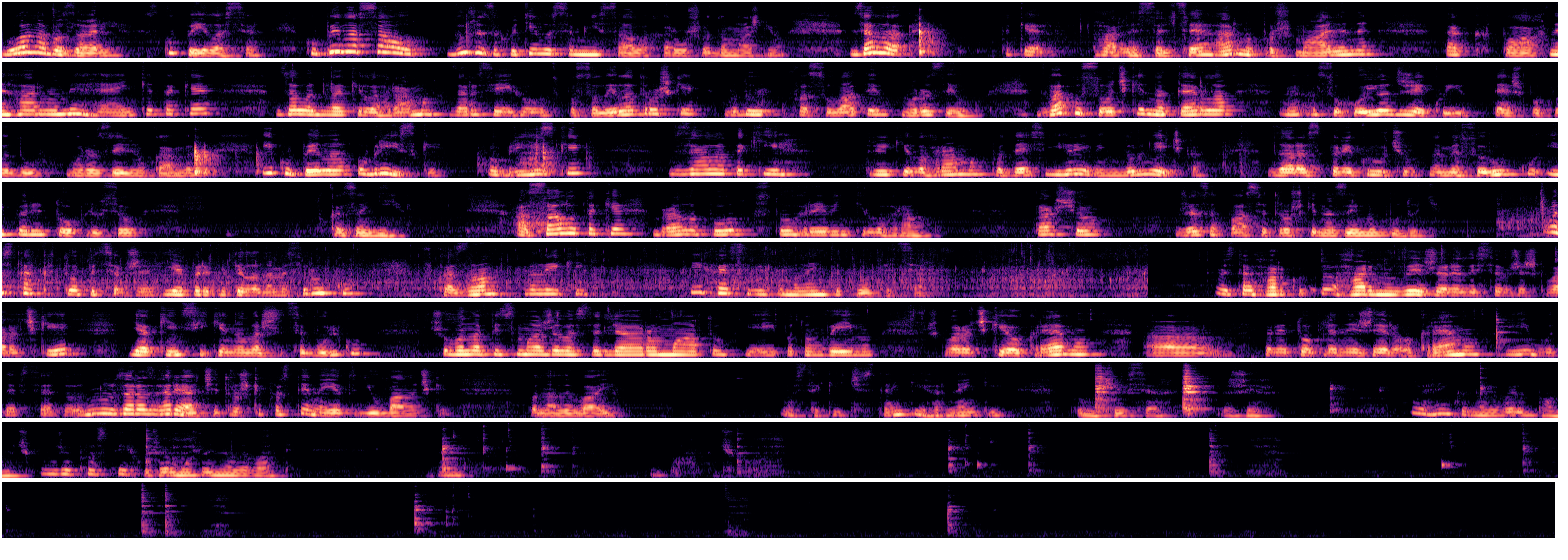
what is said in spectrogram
Була на базарі, скупилася. Купила сало. Дуже захотілося мені сала хорошого домашнього. Взяла таке гарне сальце, гарно прошмалене, так пахне гарно, м'ягеньке таке. Взяла 2 кілограма. Зараз я його посолила трошки, буду фасувати в морозилку. Два кусочки натерла е, сухою аджикою, теж покладу в морозильну камеру. І купила обрізки. Обрізки взяла такі 3 кілограма по 10 гривень. Дурничка. Зараз перекручу на м'ясорубку і перетоплю все в казані. А сало таке брала по 100 гривень кілограм. Так що вже запаси трошки на зиму будуть. Ось так топиться вже. Я перекрутила на м'ясорубку в казан великий. І хай собі помаленьку топиться. Ось так гарко, гарно вижарилися вже шкварочки. Я в кінці кинула ще цибульку, щоб вона підсмажилася для аромату. Я її потім вийму. Шкварочки окремо, а перетоплений жир окремо. І буде все. До... Ну, зараз гарячий, трошки простине, я тоді в баночки поналиваю. Ось такий чистенький, гарненький получився жир. Легенько наливаю в баночку. Він вже простих, вже можна і наливати. Прямо в баночку.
